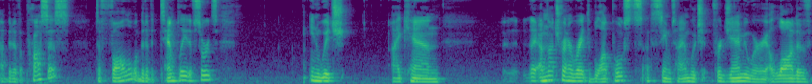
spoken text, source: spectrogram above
a bit of a process to follow, a bit of a template of sorts, in which I can. I'm not trying to write the blog posts at the same time, which for January, a lot of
